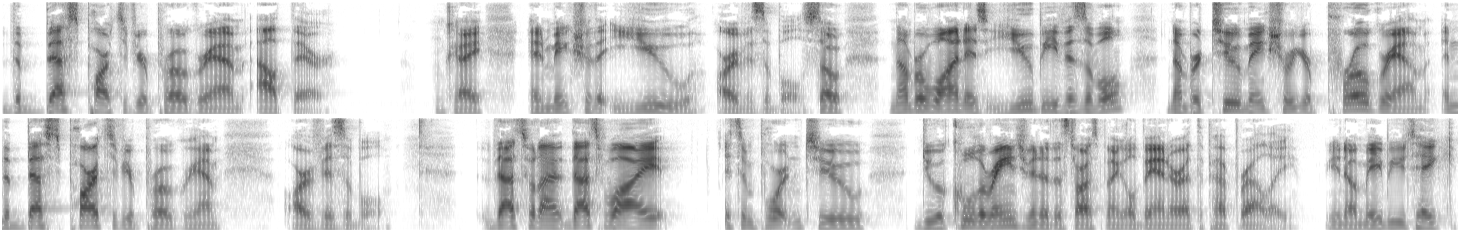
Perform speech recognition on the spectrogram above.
the best parts of your program out there okay? And make sure that you are visible. So number one is you be visible. Number two make sure your program and the best parts of your program are visible that's what i that's why it's important to do a cool arrangement of the star spangled banner at the pep rally you know maybe you take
